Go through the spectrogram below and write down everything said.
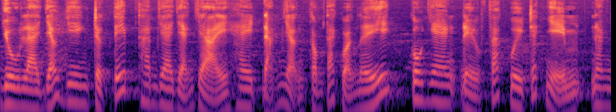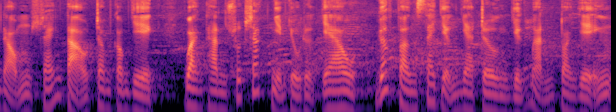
Dù là giáo viên trực tiếp tham gia giảng dạy hay đảm nhận công tác quản lý, cô Nhan đều phát huy trách nhiệm, năng động, sáng tạo trong công việc, hoàn thành xuất sắc nhiệm vụ được giao, góp phần xây dựng nhà trường vững mạnh toàn diện.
